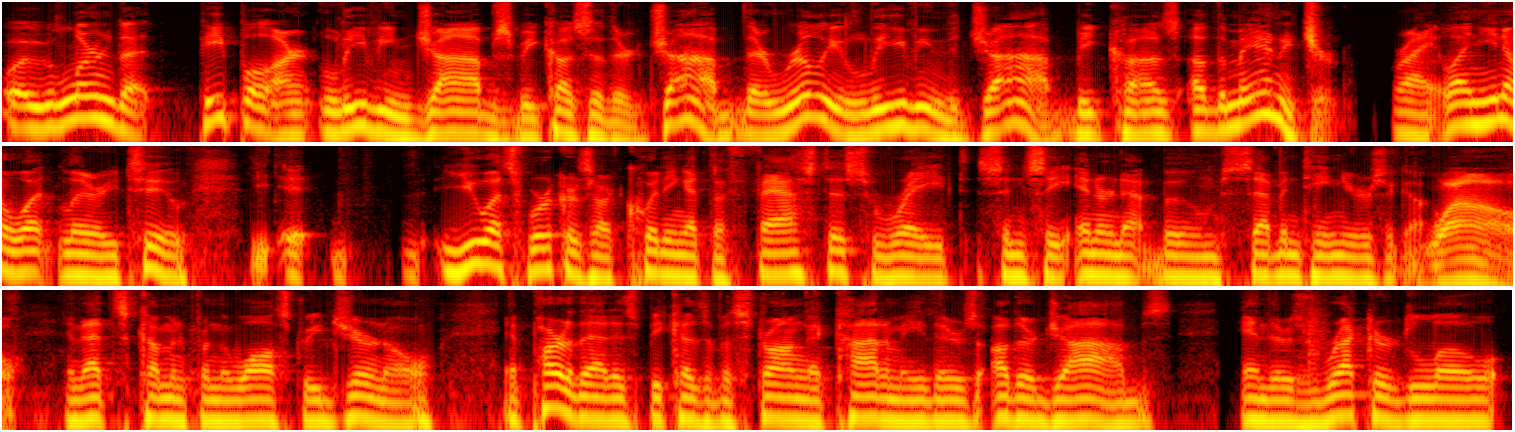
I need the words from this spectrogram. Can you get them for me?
Well, we learned that people aren't leaving jobs because of their job; they're really leaving the job because of the manager. Right. Well, and you know what, Larry, too. It, U.S. workers are quitting at the fastest rate since the internet boom 17 years ago. Wow. And that's coming from the Wall Street Journal. And part of that is because of a strong economy, there's other jobs and there's record low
